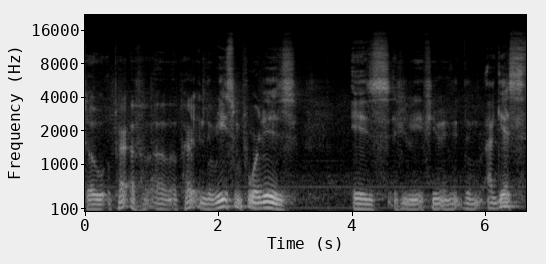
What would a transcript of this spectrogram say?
So, uh, uh, and the reason for it is, is if you, if you, the, I guess,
